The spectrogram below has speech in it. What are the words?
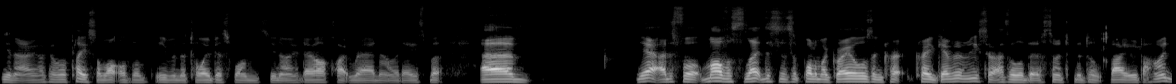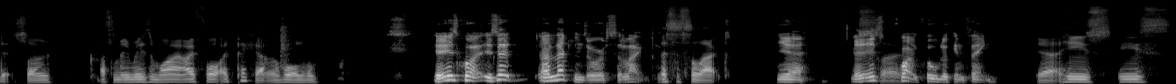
you know, I can replace a lot of them, even the Toy Biz ones. You know, they are quite rare nowadays. But um, yeah, I just thought Marvel Select. This is one of my grails, and Craig gave it to me, so it has a little bit of sentimental value behind it. So that's the main reason why I thought I'd pick it out of all of them. It is quite. Is it a Legends or a Select? This is Select. Yeah, it is So- quite a cool looking thing. Yeah, he's he's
